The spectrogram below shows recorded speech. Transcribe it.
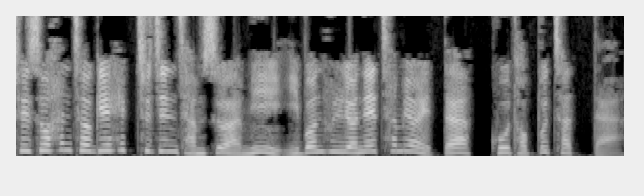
최소 한 척의 핵추진 잠수함이 이번 훈련에 참여했다. 고 덧붙였다.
